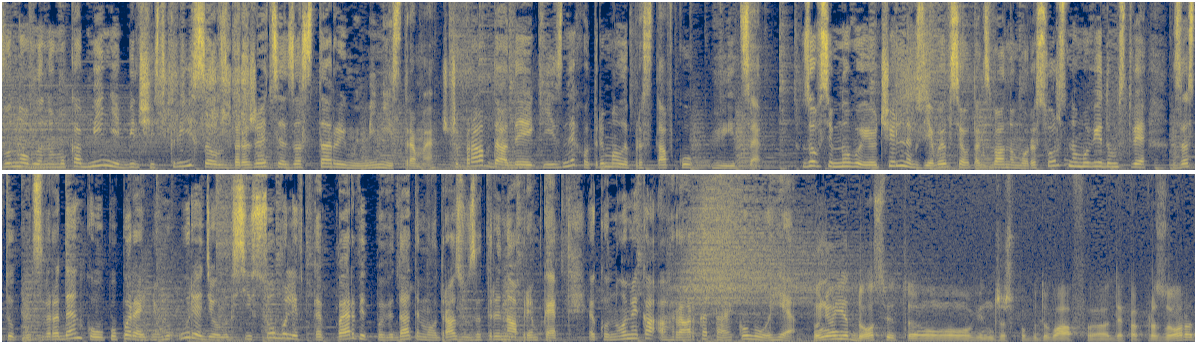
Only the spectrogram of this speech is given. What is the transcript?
в оновленому кабміні більшість крісел збережеться за старими міністрами. Щоправда, деякі із них отримали приставку віце. Зовсім новий очільник з'явився у так званому ресурсному відомстві. Заступник Свереденко у попередньому уряді Олексій Соболєв тепер відповідатиме одразу за три напрямки: економіка, аграрка та екологія. У нього є досвід. Він же ж побудував е, ДП Прозоро,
